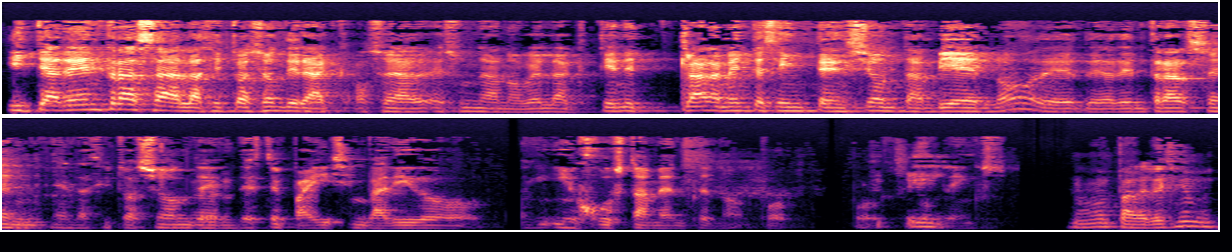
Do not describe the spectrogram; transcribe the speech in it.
Y te adentras a la situación de Irak, o sea, es una novela que tiene claramente esa intención también, ¿no? De, de adentrarse en, en, la situación de, de, este país invadido injustamente, ¿no? Por, por sí. los links. No, padrísimo.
